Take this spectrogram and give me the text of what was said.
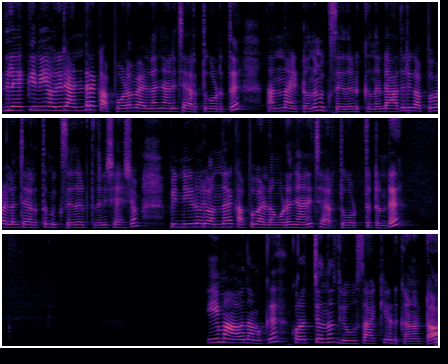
ഇതിലേക്ക് ഇനി ഒരു രണ്ടര കപ്പോളം വെള്ളം ഞാൻ ചേർത്ത് കൊടുത്ത് നന്നായിട്ടൊന്ന് മിക്സ് ചെയ്തെടുക്കുന്നുണ്ട്. ആദ്യൊരു കപ്പ് വെള്ളം ചേർത്ത് മിക്സ് ചെയ്തെടുത്തതിന് ശേഷം പിന്നീട് ഒരു ഒന്നര കപ്പ് വെള്ളം കൂടെ ഞാൻ ചേർത്ത് കൊടുത്തിട്ടുണ്ട്. ഈ മാവ് നമുക്ക് കുറച്ചൊന്ന് ലൂസാക്കി എടുക്കണം കേട്ടോ.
